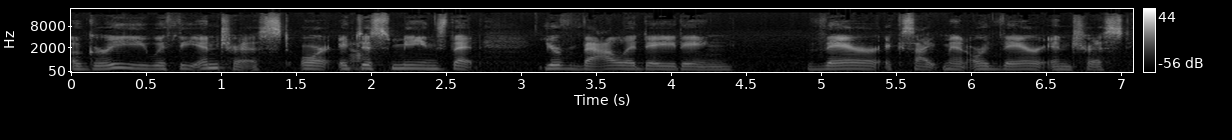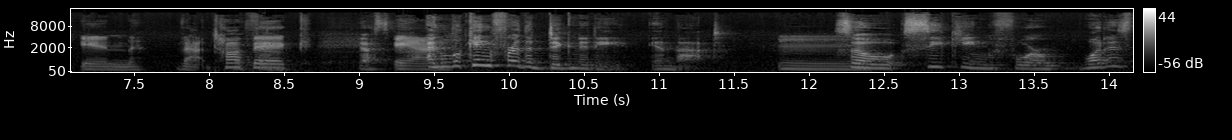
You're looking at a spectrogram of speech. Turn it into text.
agree with the interest, or it yeah. just means that you're validating their excitement or their interest in that topic. Yes. And, and looking for the dignity in that. Mm. So seeking for what is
